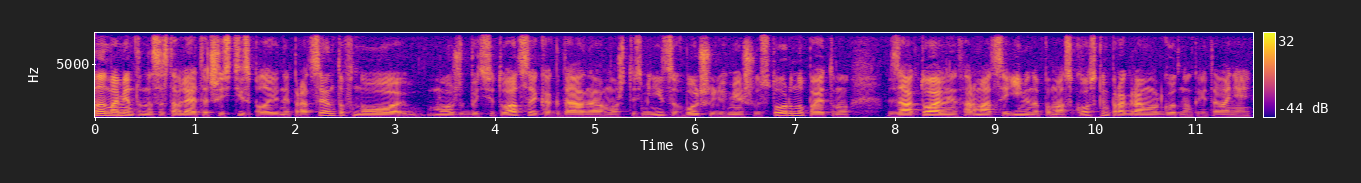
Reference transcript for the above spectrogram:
данный момент она составляет от 6,5%, но может быть ситуация, когда она может измениться в большую или в меньшую сторону, поэтому за актуальной информацией именно по московским программам льготного кредитования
